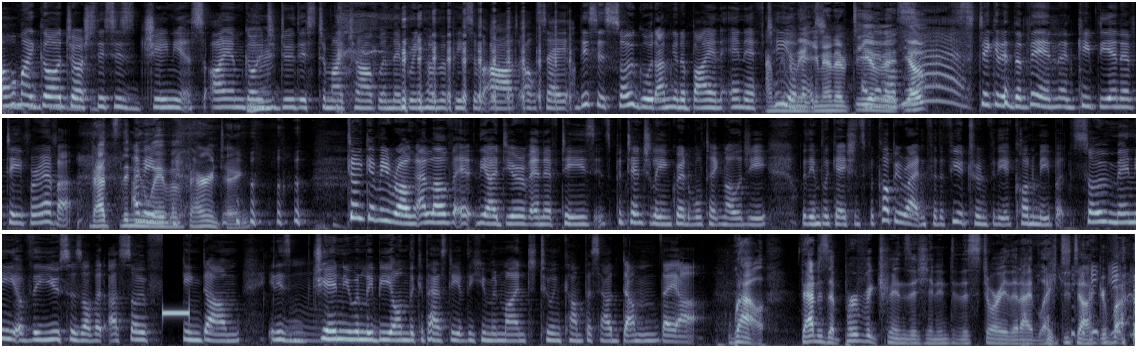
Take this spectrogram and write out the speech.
Oh my god, Josh, this is genius. I am going Mm-hmm. to do this to my child when they bring home a piece of art. I'll say, This is so good, I'm going to buy an NFT I'm gonna of make it. an NFT and of then it, yep. s- Stick it in the bin and keep the NFT forever. that's the new I mean- wave of parenting Don't get me wrong, I love the idea of NFTs. It's potentially incredible technology with implications for copyright and for the future and for the economy, but so many of the uses of it are so fing dumb. It is hmm. genuinely beyond the capacity of the human mind to encompass how dumb they are. Wow, that is a perfect transition into the story that I'd like to talk about.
